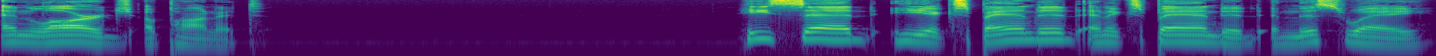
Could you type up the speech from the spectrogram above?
enlarge upon it. He said he expanded and expanded in this way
